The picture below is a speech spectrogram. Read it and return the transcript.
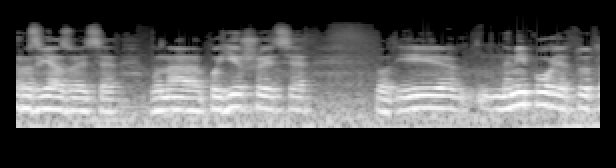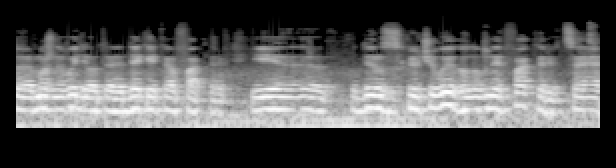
розв'язується, вона погіршується. От, і на мій погляд, тут е, можна виділити декілька факторів. І е, один з ключових головних факторів це, е,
